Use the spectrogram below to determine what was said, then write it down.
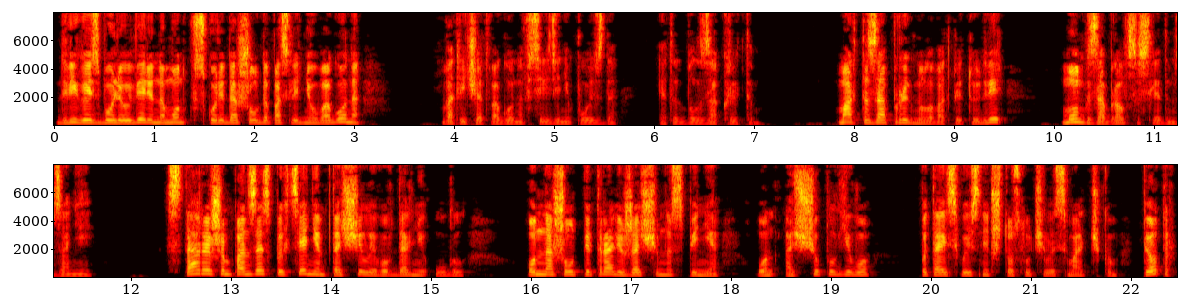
Двигаясь более уверенно, Монк вскоре дошел до последнего вагона. В отличие от вагона в середине поезда, этот был закрытым. Марта запрыгнула в открытую дверь, Монк забрался следом за ней. Старая шимпанзе с пыхтением тащила его в дальний угол. Он нашел Петра, лежащим на спине — он ощупал его, пытаясь выяснить, что случилось с мальчиком. «Петр?»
